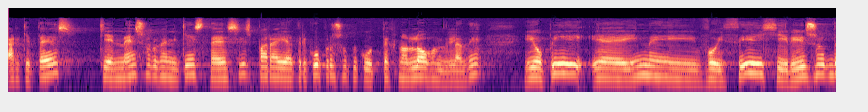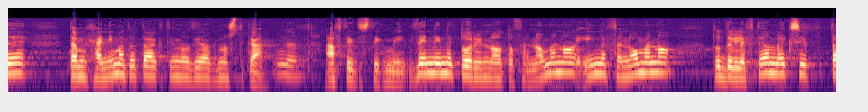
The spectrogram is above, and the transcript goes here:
αρκετές κενές οργανικές θέσεις παραϊατρικού προσωπικού, τεχνολόγων δηλαδή, οι οποίοι ε, είναι οι βοηθοί, χειρίζονται τα μηχανήματα τα ακτινοδιαγνωστικά ναι. αυτή τη στιγμή. Δεν είναι τωρινό το φαινόμενο, είναι φαινόμενο των τελευταίων 6-7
